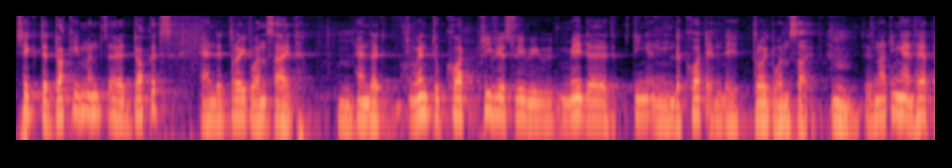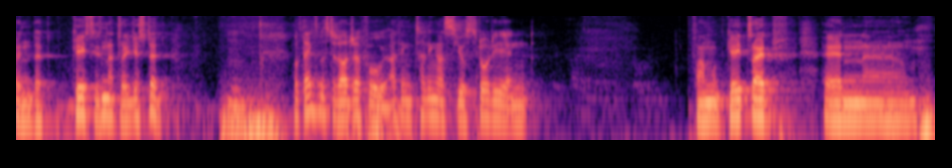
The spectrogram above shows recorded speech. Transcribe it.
take the documents, uh, dockets, and they throw it one side. Hmm. And I went to court previously. We made a thing in the court and they throw it one side. Mm. There's nothing had happened. The case is not registered. Mm. Well, thanks, Mr. Raja, for I think telling us your story and from Gateside and um,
